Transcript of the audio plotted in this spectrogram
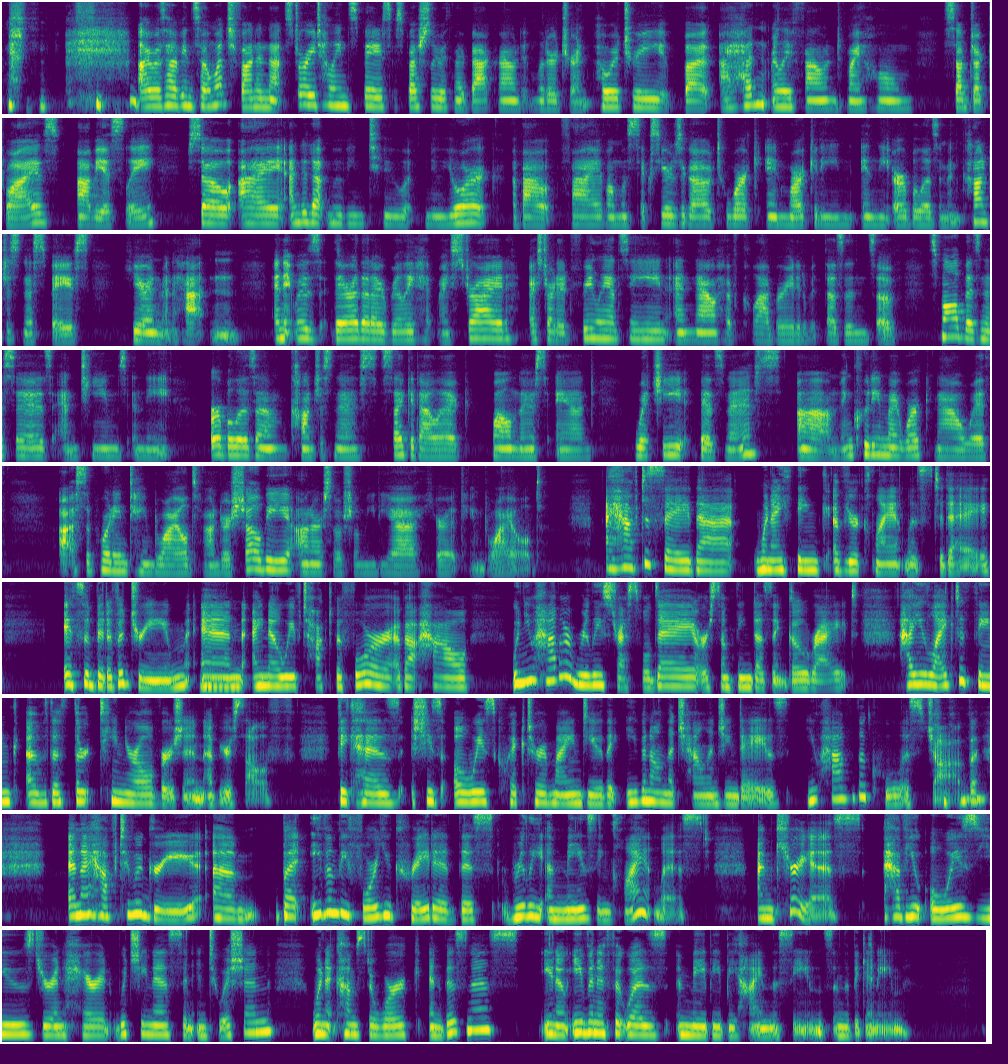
I was having so much fun in that storytelling space, especially with my background in literature and poetry, but I hadn't really found my home subject wise, obviously. So I ended up moving to New York about five, almost six years ago to work in marketing in the herbalism and consciousness space here in Manhattan. And it was there that I really hit my stride. I started freelancing and now have collaborated with dozens of small businesses and teams in the herbalism, consciousness, psychedelic, wellness, and witchy business, um, including my work now with uh, supporting Tamed Wild's founder Shelby on our social media here at Tamed Wild. I have to say that when I think of your client list today, it's a bit of a dream. Mm. And I know we've talked before about how when you have a really stressful day or something doesn't go right, how you like to think of the 13 year old version of yourself because she's always quick to remind you that even on the challenging days, you have the coolest job. and I have to agree. Um, but even before you created this really amazing client list, I'm curious have you always used your inherent witchiness and intuition when it comes to work and business? You know, even if it was maybe behind the scenes in the beginning?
